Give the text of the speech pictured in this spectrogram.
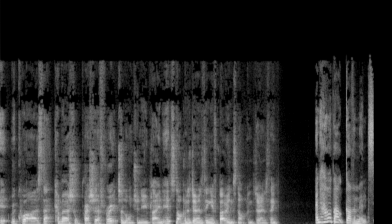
it requires that commercial pressure for it to launch a new plane. It's not going to do anything if Boeing's not going to do anything. And how about governments?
